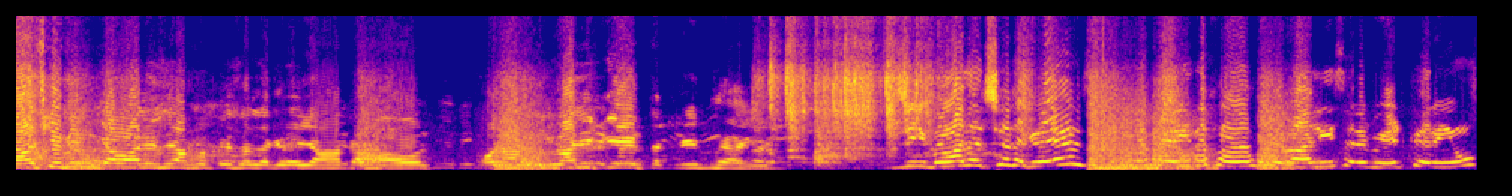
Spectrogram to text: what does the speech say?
आज के दिन के हवाले से आपको कैसा लग रहा है यहाँ का माहौल? और आप दिवाली के तकरीब में आई जी बहुत अच्छा लग रहा है। पहली दफ़ा दिवाली सेलिब्रेट कर रही हूँ।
